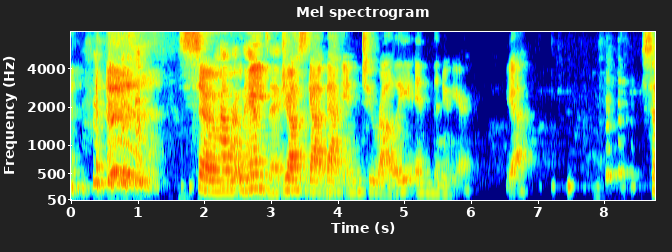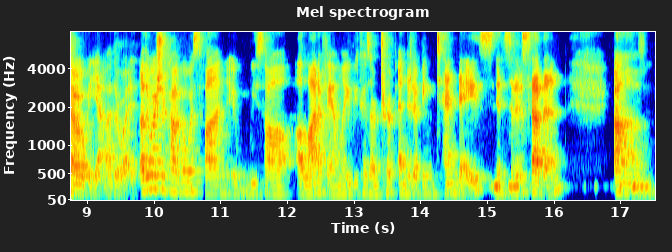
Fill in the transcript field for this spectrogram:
So we just got back into Raleigh in the new year. Yeah. So yeah, otherwise, otherwise Chicago was fun. It- we saw a lot of family because our trip ended up being ten days instead of seven. Um,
